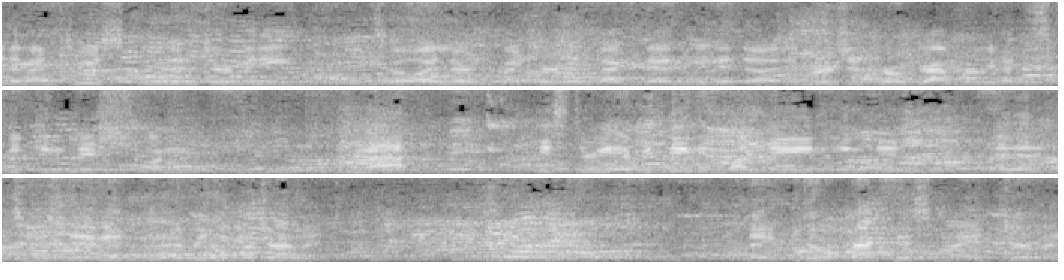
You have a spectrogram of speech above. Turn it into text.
elementary school in Germany, so I learned my German back then. We did an immersion program where we had to speak English on math, history, everything, in Monday in English, and then Tuesday we had to do everything in German. So, like to practice my German,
